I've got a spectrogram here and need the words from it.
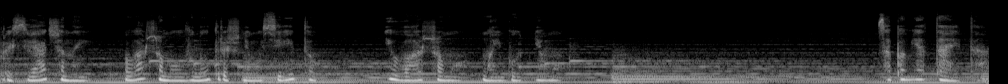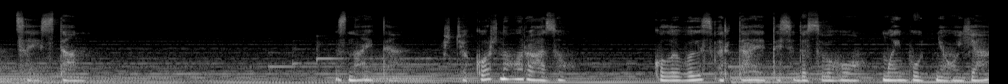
присвячений вашому внутрішньому світу і вашому майбутньому. Запам'ятайте цей стан. Знайте, що кожного разу, коли ви звертаєтеся до свого майбутнього я,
